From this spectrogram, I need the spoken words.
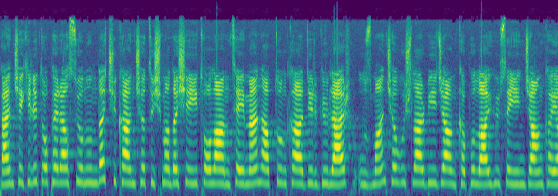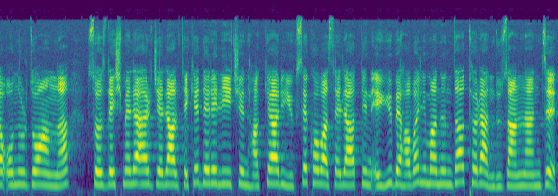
Pençekilit operasyonunda çıkan çatışmada şehit olan Teğmen Abdülkadir Güler, uzman çavuşlar Bican Kapılay Hüseyin Cankaya Onur Doğan'la sözleşmeli Ercelal Tekedereli için Hakkari Yüksekova Selahattin Eyyubi Havalimanı'nda tören düzenlendi.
